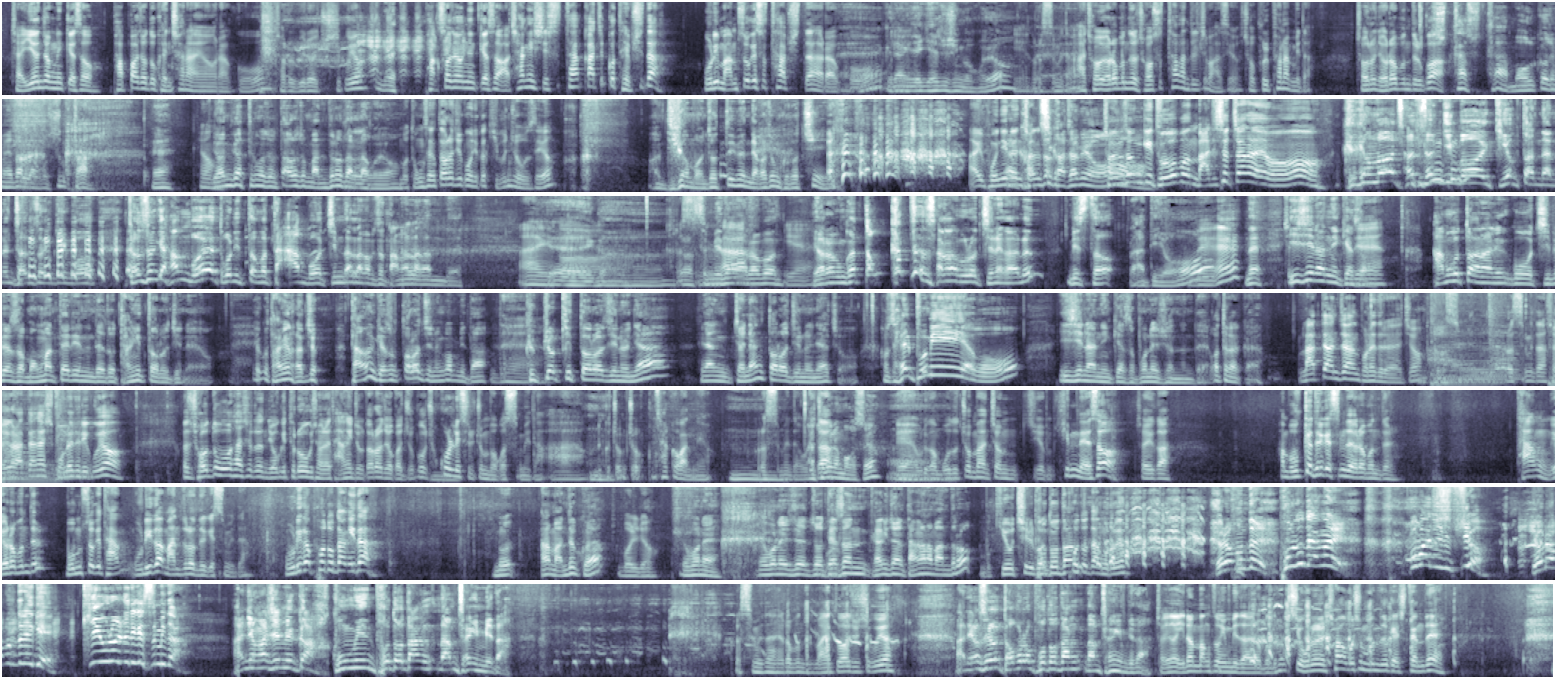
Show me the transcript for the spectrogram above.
자, 이현정님께서 바빠져도 괜찮아요 라고 저를 위로해 주시고요. 네. 박선영님께서 아, 창희 씨 스타까지 거 됩시다. 우리 맘속에 스타 합시다 라고. 네, 그냥 얘기해 주신 거고요. 예, 그렇습니다. 아, 저 여러분들 저 스타 만들지 마세요. 저 불편합니다. 저는 여러분들과 수타 수타 먹을 거 좀 해달라고 수타. 예. 형. 면 같은 거 좀 따로 좀 만들어 달라고요. 뭐 동생 떨어지고 오니까 기분 좋으세요? 아, 네가 먼저 뜨면 내가 좀 그렇지. 아니 본인은 같이 전성, 가자며. 전성기 두어 번 맞으셨잖아요. 그거 뭐 전성기 뭐 기억도 안 나는 전성기 뭐 전성기 한 뭐에 돈 있던 거 다 뭐 집 날라가면서 다 날라갔는데. 아이고. 예, 이거 그렇습니다, 여러분. 예. 여러분과 똑같은 상황으로 진행하는 미스터 라디오. 네. 이진아님께서 네. 아무것도 안 하고 집에서 먹만 때리는데도 당이 떨어지네요. 이거 당연하죠. 당은 계속 떨어지는 겁니다. 네. 급격히 떨어지느냐, 그냥 전향 떨어지느냐죠. 그래서 헬프미 하고 이진아님께서 보내주셨는데 어떡할까요? 라떼 한 잔 보내드려야죠. 그렇습니다. 그렇습니다. 저희가 라떼 한 잔씩 보내드리고요. 그래서 저도 사실은 여기 들어오기 전에 당이 좀 떨어져가지고 초콜릿을 좀 먹었습니다. 아, 그러니까 좀 조금 살 것 같네요. 그렇습니다. 아, 저번에 먹었어요? 예, 어. 우리가 모두 좀만 좀, 좀 힘내서 저희가 한번 웃겨드리겠습니다, 여러분들. 당, 여러분들 몸속에 당 우리가 만들어드리겠습니다. 우리가 포도당이다. 뭐 하나 만들 거야? 뭘요? 이번에 이번에 이제 저 대선 가기 전에 당 하나 만들어? 뭐 기호 7번 포도당? 포도당으로요? 여러분들 포도당을 뽑아주십시오. 여러분들에게 기운을 드리겠습니다. 안녕하십니까 국민 포도당 남창입니다. 그렇습니다. 여러분들 많이 도와주시고요. 안녕하세요 더불어 포도당 남창입니다. 저희가 이런 방송입니다, 여러분들. 혹시 오늘 처음 오신 분들 계실 텐데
